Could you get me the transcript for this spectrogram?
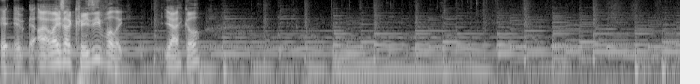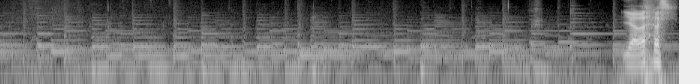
it, it, I might sound crazy, but like, yeah, go. Yeah, that's.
